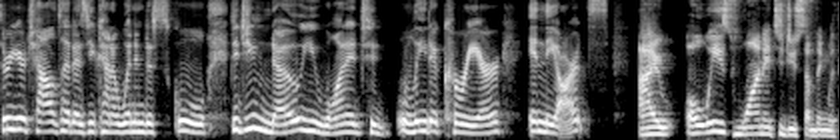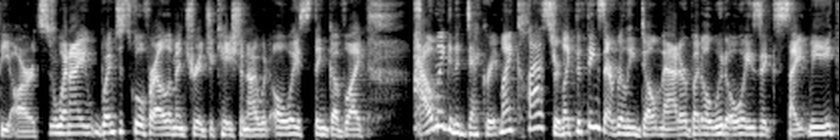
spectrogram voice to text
Through your childhood, as you kind of went into school, did you know you wanted to lead a career in the arts? I always wanted to do something with the arts. When I went to school for elementary education, I would always think of like, how am I going to decorate my classroom? Like the things that really don't matter, but it would always excite me.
